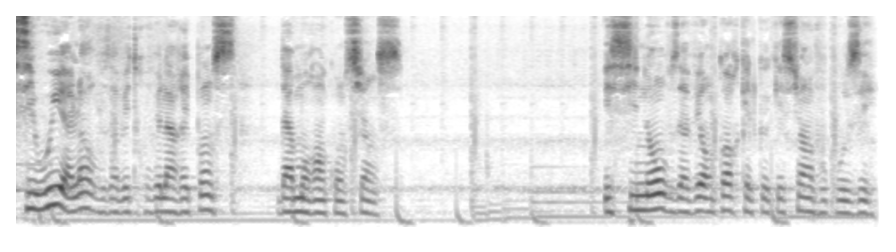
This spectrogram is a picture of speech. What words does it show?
Si oui, alors vous avez trouvé la réponse d'amour en conscience. Et sinon, vous avez encore quelques questions à vous poser.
